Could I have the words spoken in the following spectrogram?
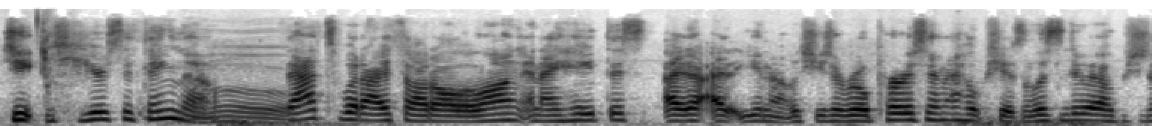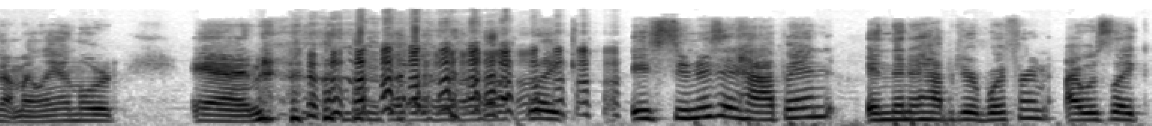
Do- Here's the thing, though. Oh. That's what I thought all along, and I hate this. I, I, you know, she's a real person. I hope she doesn't listen to it. I hope she's not my landlord. And like, as soon as it happened, and then it happened to her boyfriend, I was like,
